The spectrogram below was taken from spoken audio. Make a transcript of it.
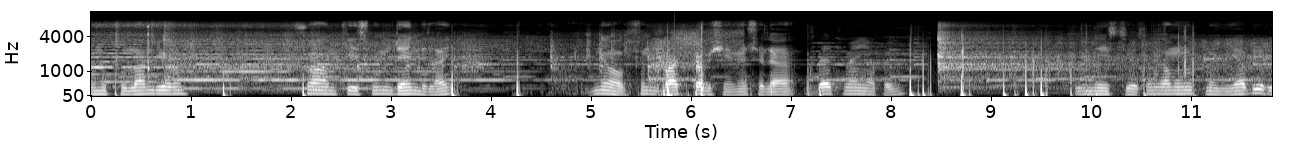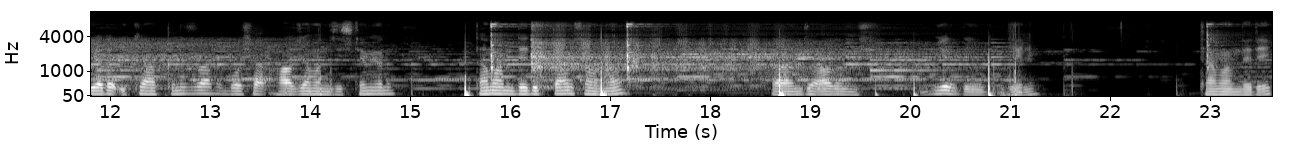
Bunu kullan diyorum. Şu anki ismim Dandelion. Ne olsun başka bir şey mesela Batman yapayım. Siz ne istiyorsanız ama unutmayın ya bir ya da iki hakkınız var. Boşa harcamanızı istemiyorum. Tamam dedikten sonra daha önce alınmış. Bir diye- diyelim. Tamam dedik.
